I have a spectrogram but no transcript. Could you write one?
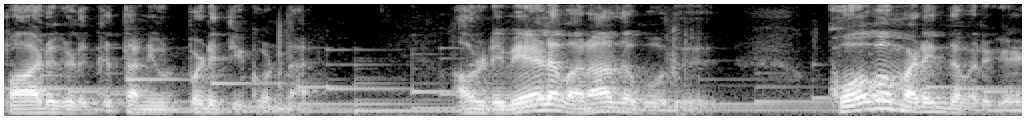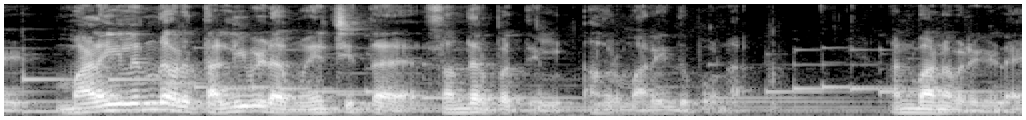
பாடுகளுக்கு தன்னை உட்படுத்தி கொண்டார். அவருடைய வேலை வராத போது கோபம் அடைந்தவர்கள் மலையிலிருந்து அவர் தள்ளிவிட முயற்சித்த சந்தர்ப்பத்தில் அவர் மறைந்து போனார். அன்பானவர்களே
